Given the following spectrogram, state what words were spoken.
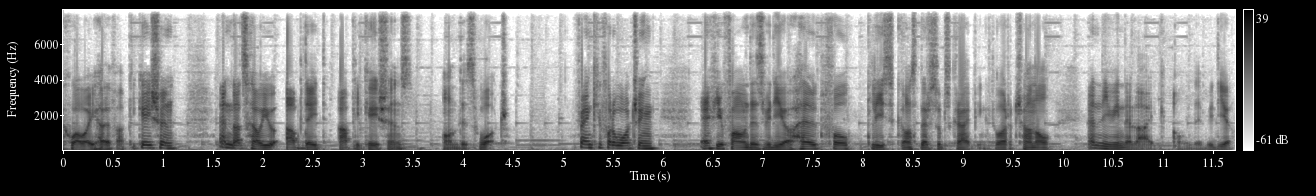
Huawei Health application, and that's how you update applications on this watch. Thank you for watching. If you found this video helpful, please consider subscribing to our channel and leaving a like on the video.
